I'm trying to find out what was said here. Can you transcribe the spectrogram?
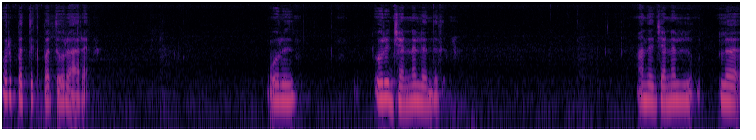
ஒரு பத்துக்கு பத்து ஒரு அறை. ஒரு ஒரு ஜன்னல் இருந்தது. அந்த ஜன்னலில்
